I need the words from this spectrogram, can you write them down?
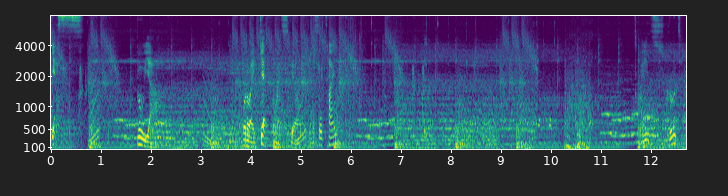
Yes! Booyah! What do I get for my skill? Missile time? I need screw attack.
